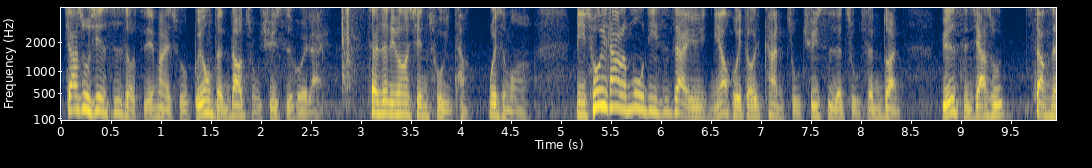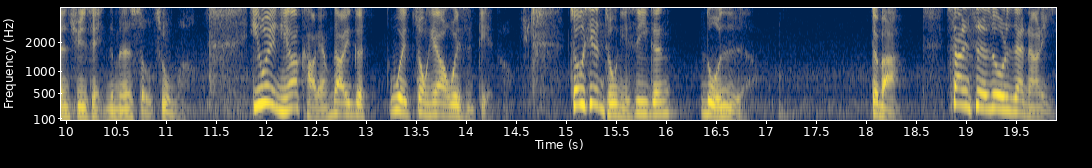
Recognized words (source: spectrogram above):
加速线失守直接卖出，不用等到主趋势回来，在这地方先出一趟。为什么？你出一趟的目的是在于你要回头看主趋势的主升段，原始加速上升趋势线能不能守住嘛？因为你要考量到一个位重要位置点哦，周线图你是一根。落日啊，对吧？上一次的落日在哪里？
